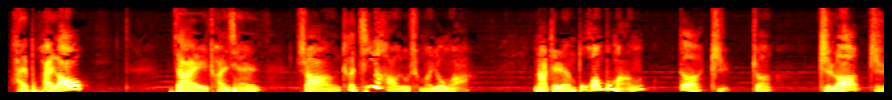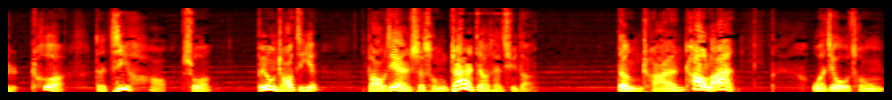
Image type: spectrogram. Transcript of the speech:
还不快捞！在船舷上刻记号有什么用啊？那个人不慌不忙的指着，指了指刻的记号，说：“不用着急，宝剑是从这儿掉下去的。等船靠了岸，我就从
